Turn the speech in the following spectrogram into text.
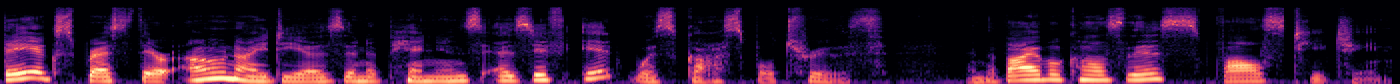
They expressed their own ideas and opinions as if it was gospel truth, and the Bible calls this false teaching.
